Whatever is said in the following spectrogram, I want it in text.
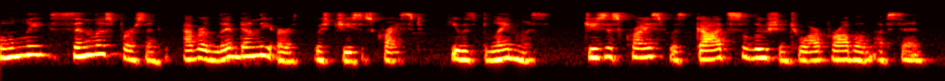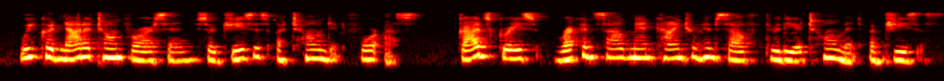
only sinless person who ever lived on the earth was Jesus Christ. He was blameless. Jesus Christ was God's solution to our problem of sin. We could not atone for our sin, so Jesus atoned it for us. God's grace reconciled mankind to himself through the atonement of Jesus.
